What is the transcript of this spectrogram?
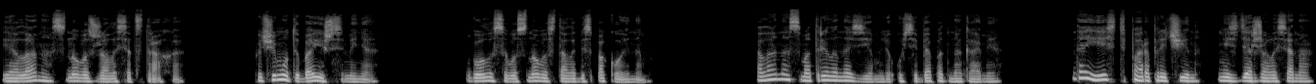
и Алана снова сжалась от страха. «Почему ты боишься меня?» Голос его снова стал обеспокоенным. Алана смотрела на землю у себя под ногами. «Да есть пара причин», — не сдержалась она.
